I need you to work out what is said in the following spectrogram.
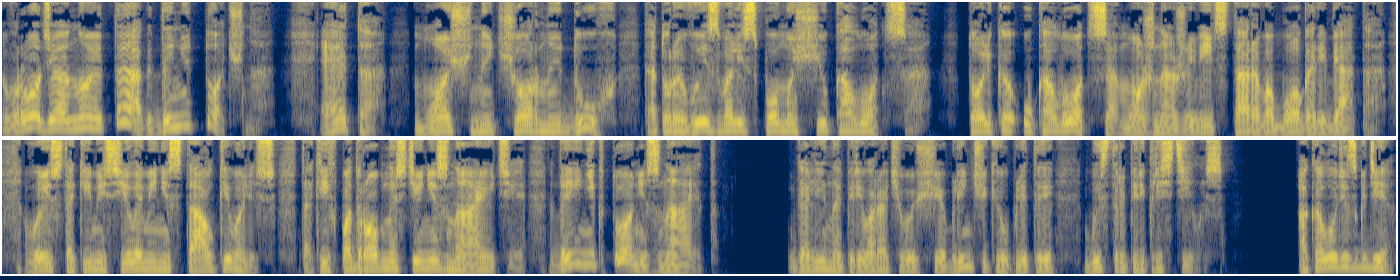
Вроде оно и так, да не точно. Это мощный черный дух, который вызвали с помощью колодца. Только у колодца можно оживить старого бога, ребята. Вы с такими силами не сталкивались, таких подробностей не знаете, да и никто не знает». Галина, переворачивающая блинчики у плиты, быстро перекрестилась. «А колодец где?»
